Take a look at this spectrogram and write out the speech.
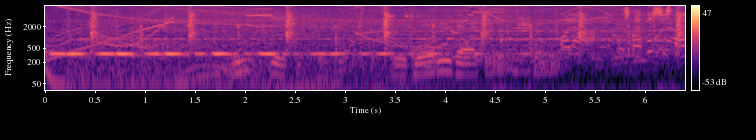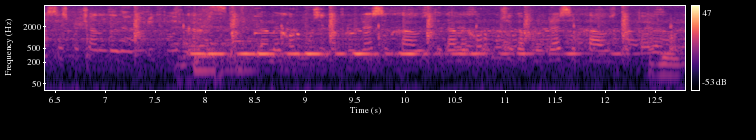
Hola, ustedes estáis escuchando The Dory Podcast, la mejor música progressive house, la mejor música progressive house de todo el mundo.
